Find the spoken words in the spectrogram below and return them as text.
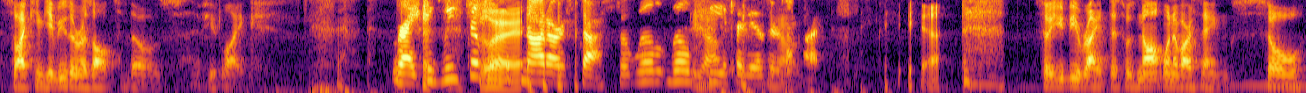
So I can give you the results of those if you'd like. Right, because we still sure. think it's not our stuff, but we'll we'll yeah. see if it is or yeah. not. Yeah. So you'd be right. This was not one of our things. So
